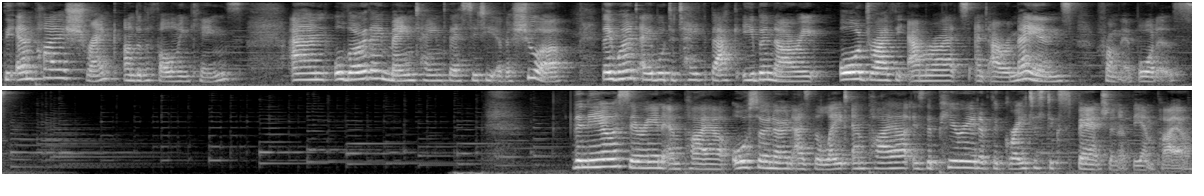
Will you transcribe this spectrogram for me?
The empire shrank under the following kings, and although they maintained their city of Ashur, they weren't able to take back Eber or drive the Amorites and Aramaeans from their borders. The Neo Assyrian Empire, also known as the Late Empire, is the period of the greatest expansion of the empire,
